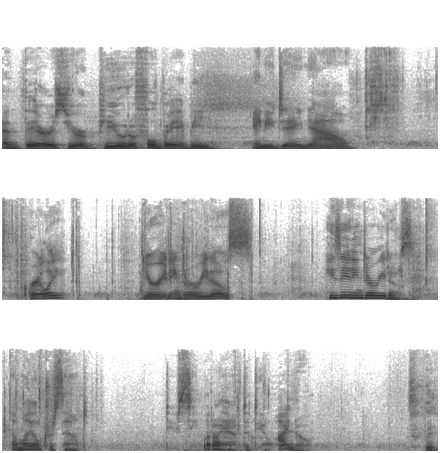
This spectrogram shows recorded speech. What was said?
And there's your beautiful baby. Any day now. Really? You're eating Doritos? He's eating Doritos on my ultrasound. Do you see what I have to do? I know. Give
